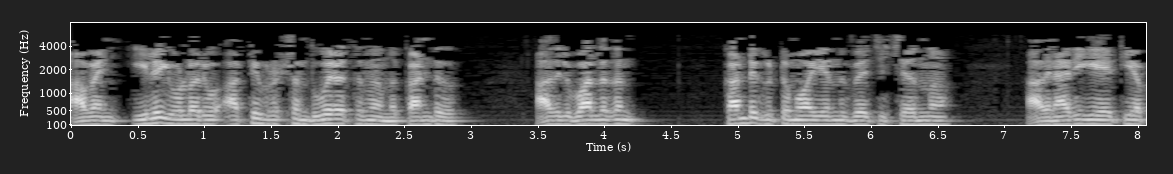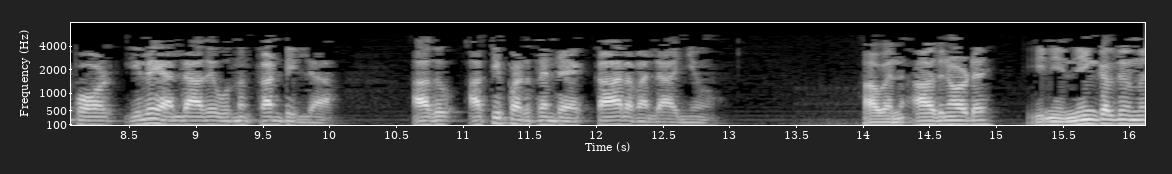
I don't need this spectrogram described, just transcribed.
അവൻ ഇലയുള്ളൊരു അത്തിവൃക്ഷം ദൂരത്തുനിന്ന് കണ്ടു. അതിൽ വല്ലതും കണ്ടുകിട്ടുമോ എന്ന് വെച്ച് ചെന്ന് അതിനരികെ എത്തിയപ്പോൾ ഇലയല്ലാതെ ഒന്നും കണ്ടില്ല. അത് അത്തിപ്പഴത്തിന്റെ കാലമല്ലാഞ്ഞു. അവൻ അതിനോട് ഇനി നിങ്ങൾ നിന്ന്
